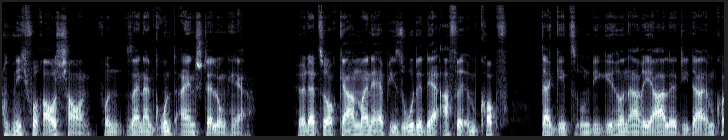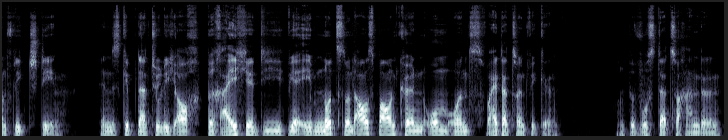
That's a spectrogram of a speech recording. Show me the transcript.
und nicht vorausschauen von seiner Grundeinstellung her. Hör dazu auch gern meine Episode Der Affe im Kopf. Da geht's um die Gehirnareale, die da im Konflikt stehen. Denn es gibt natürlich auch Bereiche, die wir eben nutzen und ausbauen können, um uns weiterzuentwickeln und bewusster zu handeln,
